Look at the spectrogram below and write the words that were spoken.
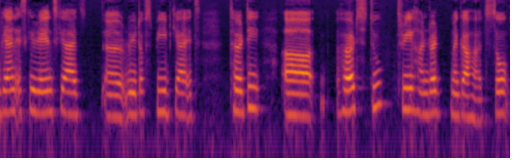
again इसकी range क्या है uh, rate of speed क्या है it's 30 uh, hertz to 300 megahertz. So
